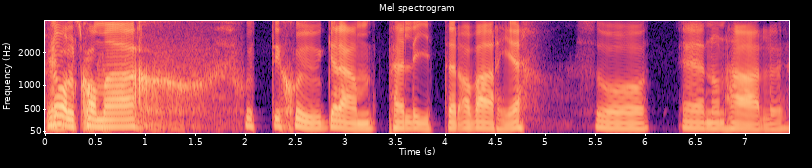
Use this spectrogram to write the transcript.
en 0,77 gram per liter av varje. Så en och en halv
